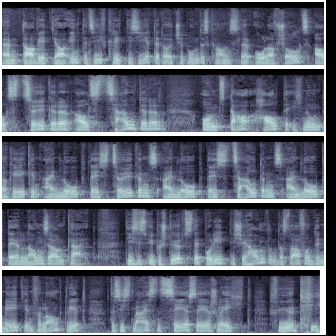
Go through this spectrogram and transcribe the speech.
ähm, da wird ja intensiv kritisiert, der deutsche Bundeskanzler Olaf Scholz als Zögerer, als Zauderer. Und da halte ich nun dagegen ein Lob des Zögerns, ein Lob des Zauderns, ein Lob der Langsamkeit. Dieses überstürzte politische Handeln, das da von den Medien verlangt wird, das ist meistens sehr, sehr schlecht für die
